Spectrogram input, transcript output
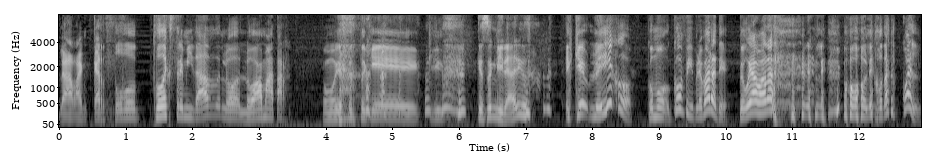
Le va a arrancar todo, toda extremidad, lo, lo va a matar. Como yo siento que. que, que sanguinario. Es que le dijo. Como, Kofi, prepárate, te voy a matar. Como lejos tal cual.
